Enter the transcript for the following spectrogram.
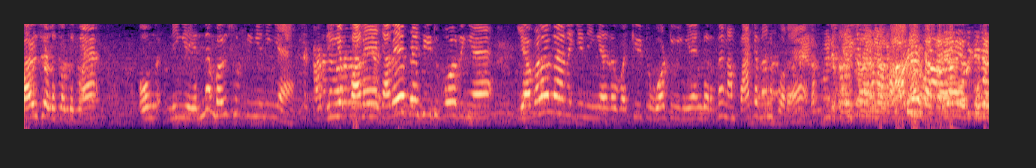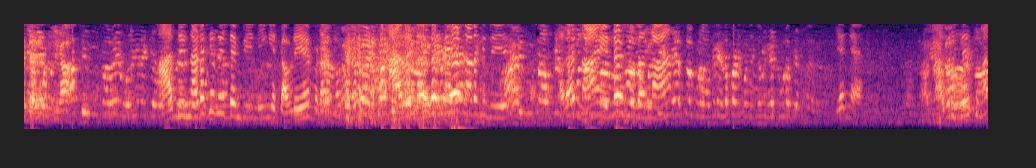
பதில் சொல்ல சொல்லுங்க. உங்க நீங்க என்ன பதில் சொல்றீங்க நீங்க? நீங்க பழைய கதையை பேசிக்கிட்டு போறீங்க. எவ்வளவு நாளைக்கு நீங்க அதை வச்சுக்கிட்டு ஓட்டுவீங்கங்கிறத நான் பார்க்க தானே போறேன். அது நடக்குது தம்பி நீங்க கவலையே படாதீங்க. அது நல்லபடியா நடக்குது. அதாவது நான் என்ன சொல்றேன்னா ஏங்க அவர் பேசுனா?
